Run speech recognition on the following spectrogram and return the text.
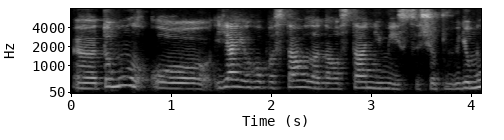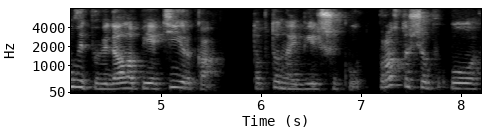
Е, Тому о, я його поставила на останнє місце, щоб йому відповідала п'ятірка, тобто найбільший кут. Просто щоб о,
